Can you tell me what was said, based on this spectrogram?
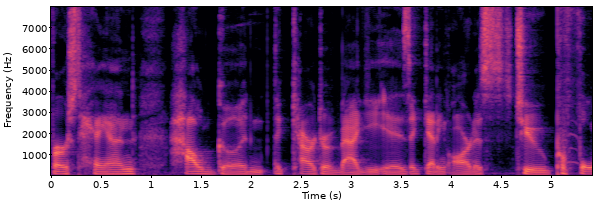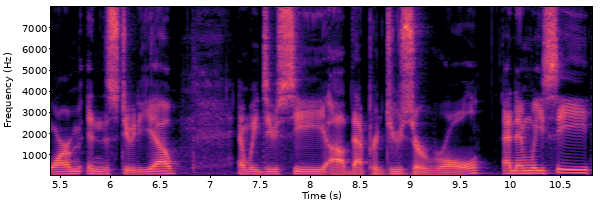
firsthand how good the character of Maggie is at getting artists to perform in the studio, and we do see uh, that producer role, and then we see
